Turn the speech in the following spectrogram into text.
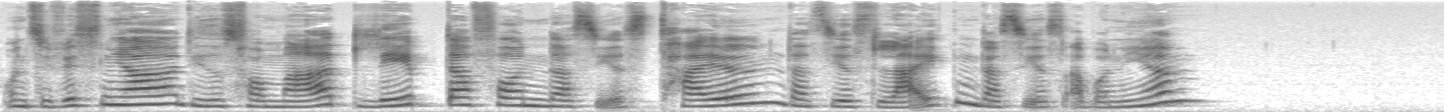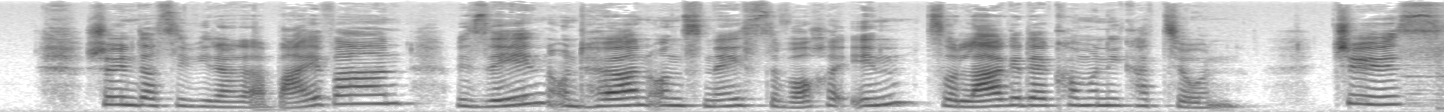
Und Sie wissen ja, dieses Format lebt davon, dass Sie es teilen, dass Sie es liken, dass Sie es abonnieren. Schön, dass Sie wieder dabei waren. Wir sehen und hören uns nächste Woche in Zur Lage der Kommunikation. Tschüss!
